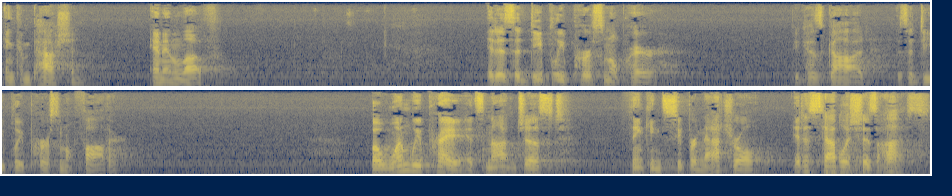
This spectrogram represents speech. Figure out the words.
in compassion and in love. It is a deeply personal prayer because God is a deeply personal Father. But when we pray, it's not just thinking supernatural, it establishes us.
